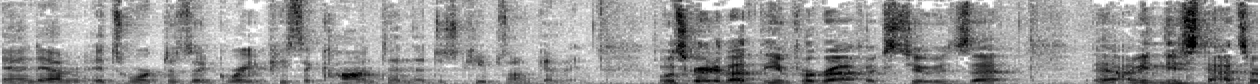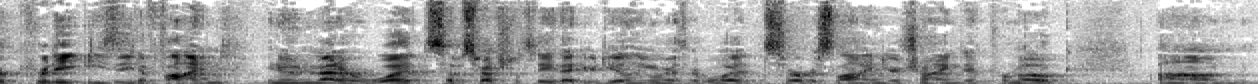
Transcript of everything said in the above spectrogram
and um, it's worked as a great piece of content that just keeps on giving. What's great about the infographics too is that I mean these stats are pretty easy to find. You know, no matter what subspecialty that you're dealing with or what service line you're trying to promote, um,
